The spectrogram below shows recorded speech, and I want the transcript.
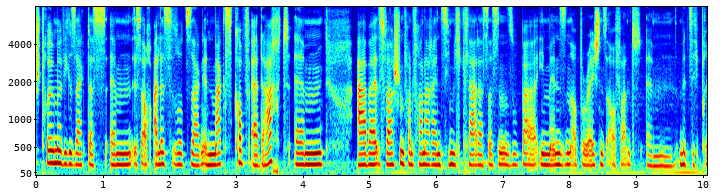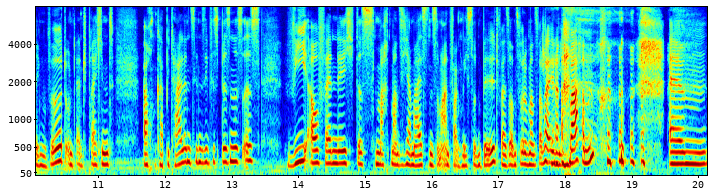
Warenströme, wie gesagt, das ähm, ist auch alles sozusagen in Max Kopf erdacht. Ähm, aber es war schon von vornherein ziemlich klar, dass das einen super immensen Operationsaufwand ähm, mit sich bringen wird und entsprechend auch ein kapitalintensives Business ist. Wie aufwendig, das macht man sich ja meistens am Anfang nicht so ein Bild, weil sonst würde man es wahrscheinlich ja. nicht machen. ähm,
